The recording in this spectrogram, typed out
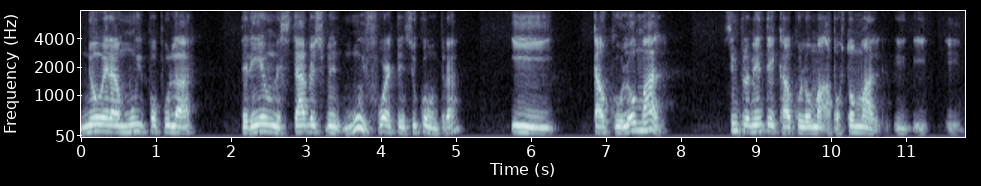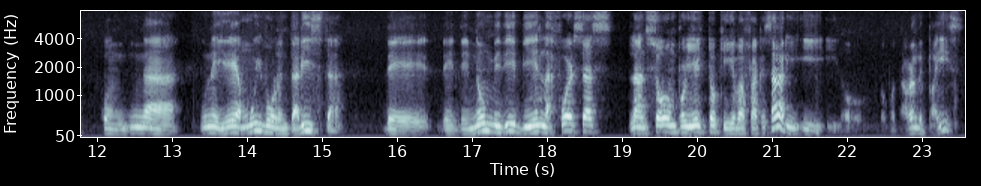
no era muy popular, tenía un establishment muy fuerte en su contra y calculó mal. Simplemente calculó mal, apostó mal y, con una, una idea muy voluntarista de, de, no medir bien las fuerzas lanzó un proyecto que iba a fracasar y, lo, lo, botaron del país.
